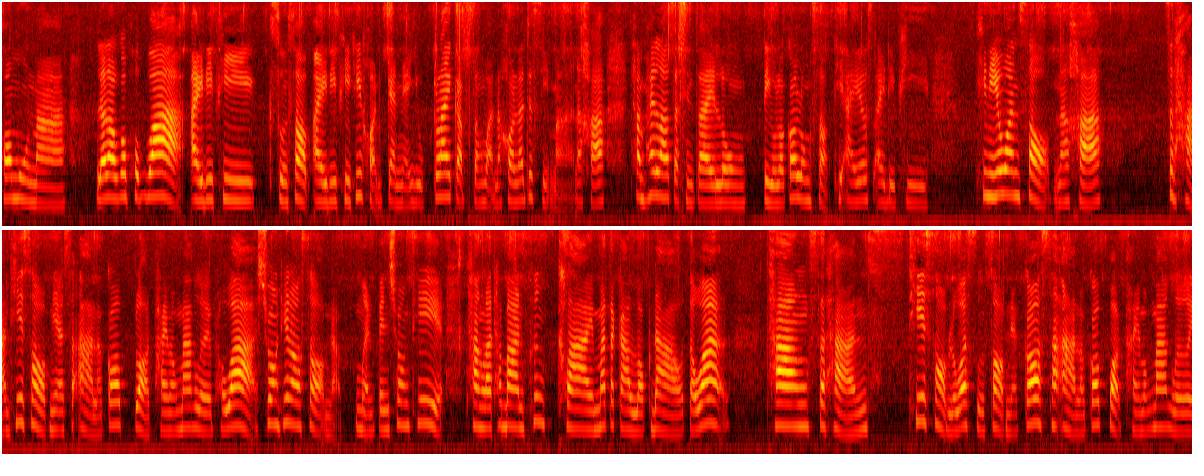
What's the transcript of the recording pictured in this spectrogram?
ข้อมูลมา แล้วเราก็พบว่า IDP ศูนย์สอบ IDP ที่ขอนแก่นเนี่ยอยู่ใกล้กับจังหวัดนครราชสีมานะคะทำให้เราตัดสินใจลงติวแล้วก็ลงสอบที่ IELTS IDP ทีนี้วันสอบนะคะ สถานที่สอบเนี่ยสะอาดแล้วก็ปลอดภัยมาก ๆ เลย เพราะว่าช่วงที่เราสอบเนี่ยเหมือนเป็นช่วงที่ทางรัฐบาลเพิ่งคลายมาตรการล็อกดาวน์แต่ว่าทางสถานที่สอบหรือว่าศูนย์สอบเนี่ยก็สะอาดแล้วก็ปลอดภัยมาก ๆ เลย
